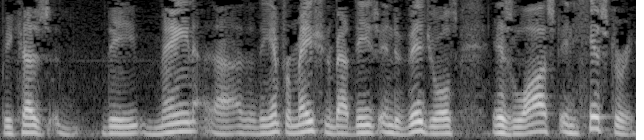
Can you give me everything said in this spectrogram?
because the main, uh, the information about these individuals is lost in history.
